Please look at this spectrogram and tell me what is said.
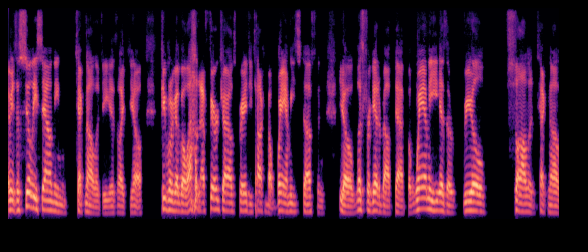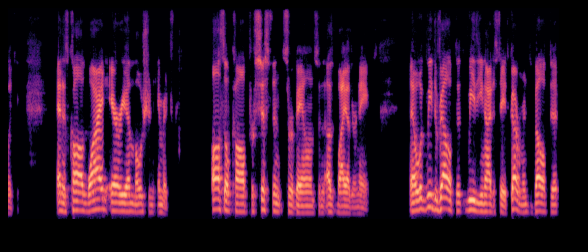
I mean, it's a silly sounding technology. It's like, you know, people are going to go, wow, that Fairchild's crazy talking about whammy stuff. And, you know, let's forget about that. But whammy is a real solid technology. And it's called wide area motion imagery, also called persistent surveillance and by other names. Now, we developed it, we, the United States government, developed it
